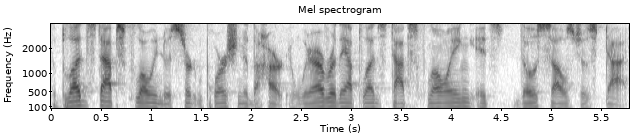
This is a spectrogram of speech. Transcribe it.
the blood stops flowing to a certain portion of the heart, and wherever that blood stops flowing, it's those cells just die,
